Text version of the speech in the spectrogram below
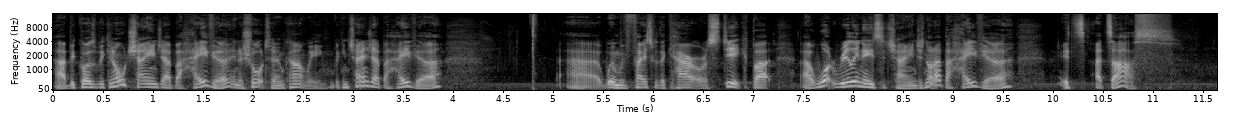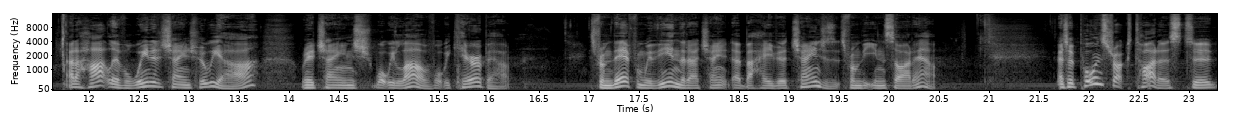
uh, because we can all change our behavior in a short term, can't we? We can change our behavior uh, when we're faced with a carrot or a stick, but uh, what really needs to change is not our behavior, it's, it's us. At a heart level, we need to change who we are, we need to change what we love, what we care about. It's from there, from within, that our, cha- our behavior changes, it's from the inside out. And so Paul instructs Titus to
